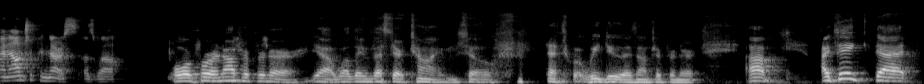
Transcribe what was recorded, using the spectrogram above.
and entrepreneurs as well. Or for an entrepreneur, yeah. Well, they invest their time, so that's what we do as entrepreneurs. Uh, I think that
